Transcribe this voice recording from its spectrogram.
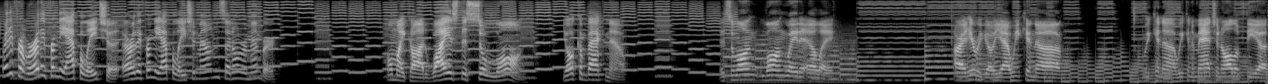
Where are they from? Or are they from the Appalachia? Are they from the Appalachian Mountains? I don't remember. Oh my god, why is this so long? Y'all come back now. It's a long, long way to LA. Alright, here we go. Yeah, we can, uh... We can, uh, we can imagine all of the, uh,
